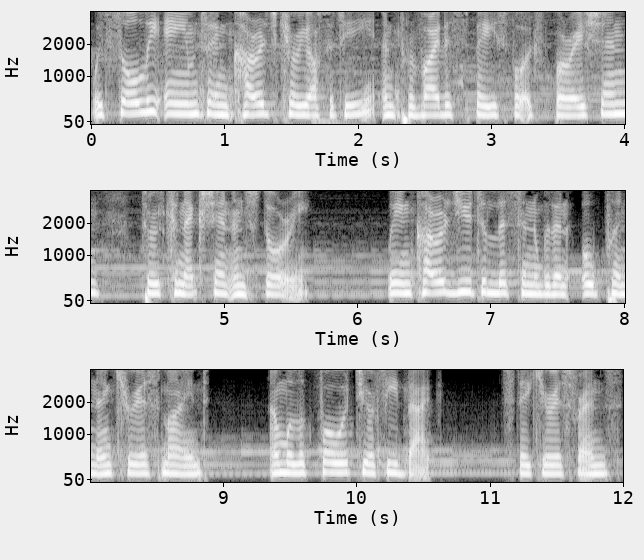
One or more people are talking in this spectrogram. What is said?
We solely aim to encourage curiosity and provide a space for exploration through connection and story. We encourage you to listen with an open and curious mind, and we'll look forward to your feedback. Stay curious, friends.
